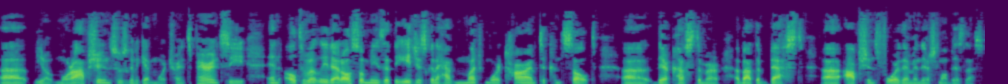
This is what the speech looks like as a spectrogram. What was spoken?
uh, you know more options, who's going to get more transparency, and ultimately that also means that the agent is going to have much more time to consult uh, their customer about the best uh, options for them in their small business.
